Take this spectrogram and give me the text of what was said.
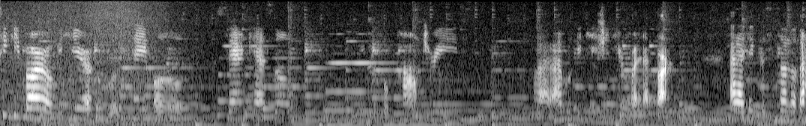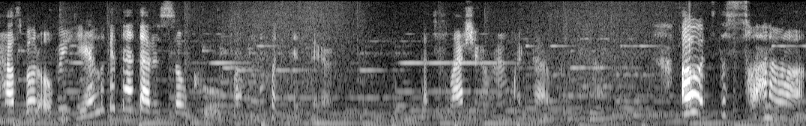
tiki bar over here, a little table, sandcastle, beautiful palm trees. I will vacation here forever. And I think this is another houseboat over here. Look at that. That is so cool. Me know what's in there. That's flashing around like that. Oh, it's the sauna.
